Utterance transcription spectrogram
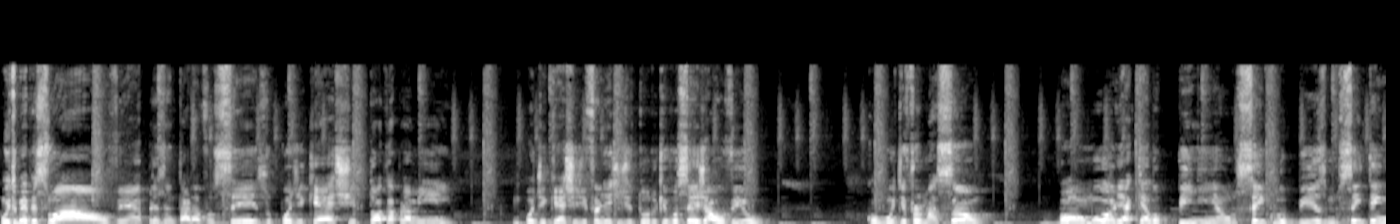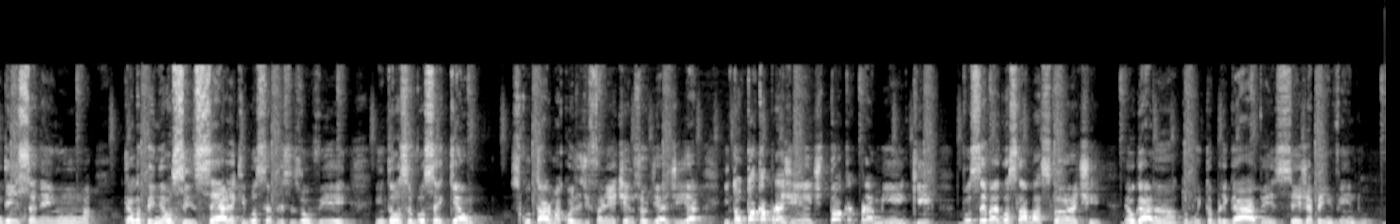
Muito bem, pessoal, venho apresentar a vocês o podcast Toca Pra Mim. Um podcast diferente de tudo que você já ouviu, com muita informação, bom humor e aquela opinião sem clubismo, sem tendência nenhuma, aquela opinião sincera que você precisa ouvir. Então, se você quer um, escutar uma coisa diferente no seu dia a dia, então toca pra gente, toca pra mim que você vai gostar bastante, eu garanto. Muito obrigado e seja bem-vindo.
